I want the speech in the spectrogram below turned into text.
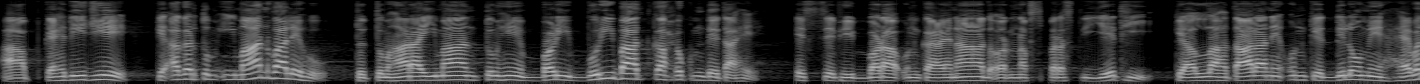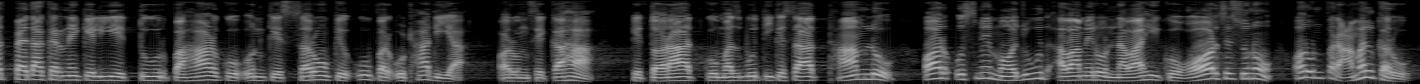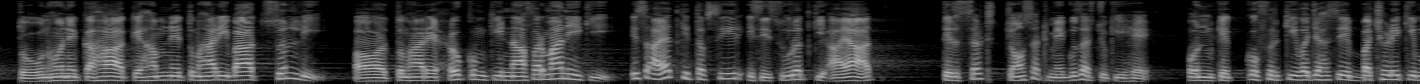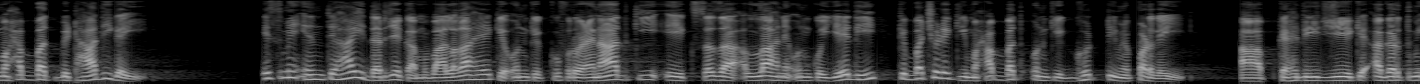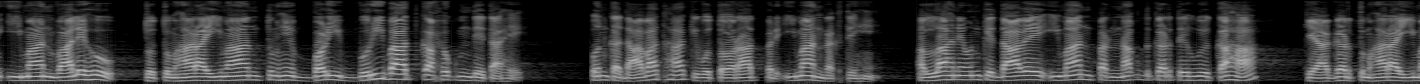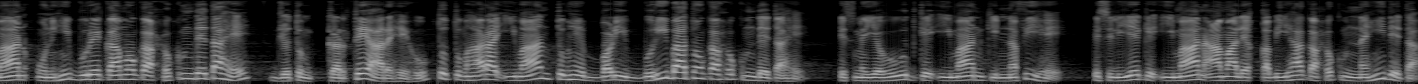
آپ کہہ دیجیے کہ اگر تم ایمان والے ہو، تو تمہارا ایمان تمہیں بڑی بری بات کا حکم دیتا ہے۔ اس سے بھی بڑا ان کا عناد اور نفس پرستی یہ تھی کہ اللہ تعالیٰ نے ان کے دلوں میں حیبت پیدا کرنے کے لیے تور پہاڑ کو ان کے سروں کے اوپر اٹھا دیا اور ان سے کہا کہ تورات کو مضبوطی کے ساتھ تھام لو اور اس میں موجود عوامر و نواحی کو غور سے سنو اور ان پر عمل کرو۔ تو انہوں نے کہا کہ ہم نے تمہاری بات سن لی اور تمہارے حکم کی نافرمانی کی۔ اس آیت کی تفسیر اسی صورت کی آیات ترسٹھ چونسٹھ میں گزر چکی ہے۔ ان کے کفر کی وجہ سے بچھڑے کی محبت بٹھا دی گئی۔ اس میں انتہائی درجے کا مبالغہ ہے کہ ان کے کفر و عناد کی ایک سزا اللہ نے ان کو یہ دی کہ بچھڑے کی محبت ان کی گھٹی میں پڑ گئی۔ آپ کہہ دیجیے کہ اگر تم ایمان والے ہو تو تمہارا ایمان تمہیں بڑی بری بات کا حکم دیتا ہے۔ ان کا دعویٰ تھا کہ وہ تورات پر ایمان رکھتے ہیں۔ اللہ نے ان کے دعوے ایمان پر نقد کرتے ہوئے کہا کہ اگر تمہارا ایمان انہی برے کاموں کا حکم دیتا ہے جو تم کرتے آ رہے ہو، تو تمہارا ایمان تمہیں بڑی بری باتوں کا حکم دیتا ہے۔ اس میں یہود کے ایمان کی نفی ہے، اس لیے کہ ایمان اعمال قبیحہ کا حکم نہیں دیتا۔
